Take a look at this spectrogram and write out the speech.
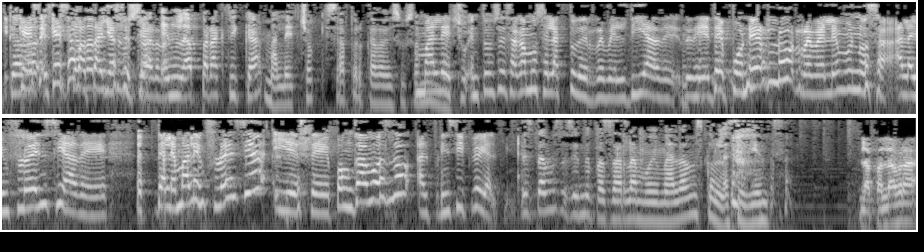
que, Cada- que es que esa batalla se usa pierda. En la práctica, mal hecho quizá, pero cada vez usa Mal menos. hecho. Entonces hagamos el acto de rebeldía, de, de- de ponerlo, rebelémonos a, a la influencia de, de la mala influencia y este pongámoslo al principio y al final. Estamos haciendo pasarla muy mal. Vamos con la siguiente. La palabra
